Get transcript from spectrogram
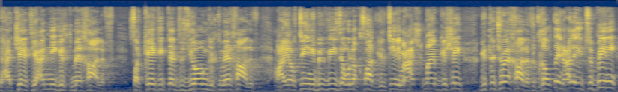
تحكيتي عني قلت ما يخالف. صكيتي التلفزيون قلت ما يخالف. عايرتيني بالفيزا والأقساط قلتيني معاش ما يبقى شيء. قلت لك ما يخالف. تغلطين علي تسبيني.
